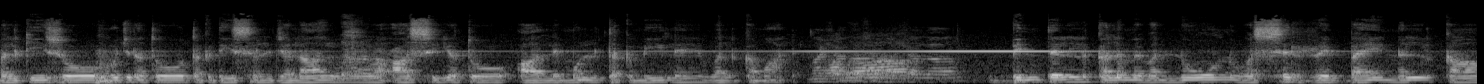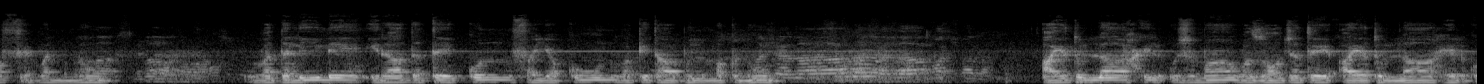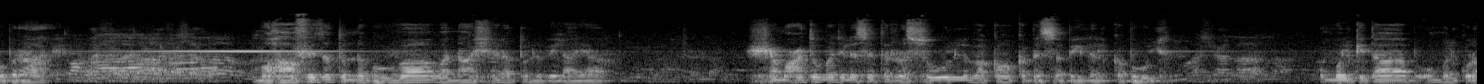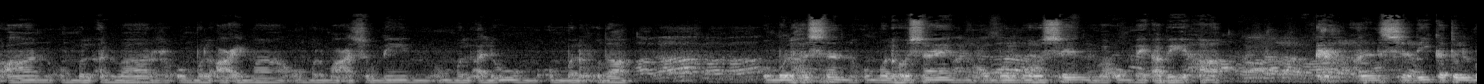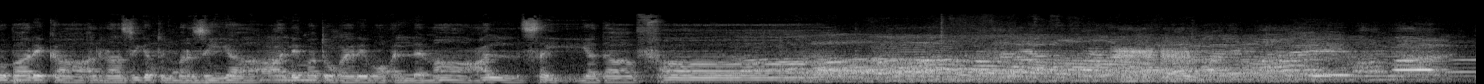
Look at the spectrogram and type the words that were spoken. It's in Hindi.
बल्कि तकदीसल जलाल व आलमुल तकमील वल कमाल। कलम व सिर बैनल काफ व दलील इरादत कुन फयकून व किताबुल मकनून। आयतुल्लाहिल उज़मा व ज़ौजत मुहाफ़िज़तुन नबुव्वा व नाशरतुल विलाया। शमाअत मजलिसत रसूल व कौकब सबील कबूल। उम्मुल किताब, उम्मुल कुरान उम्मुल अनवार, उम्मुल आइमा, उम्मुल मासूमीन, उम्मुल अलूम, उम्मुल हुदा। उम्मुल हसन उमुल हुसैन उम्मुल मोहसिन व उम्म अबीहा अल सदीकतुल मुबारका अल राजियतुल मर्जिया आलिमतु गैर मुअल्लिमा अल सैयदा फा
